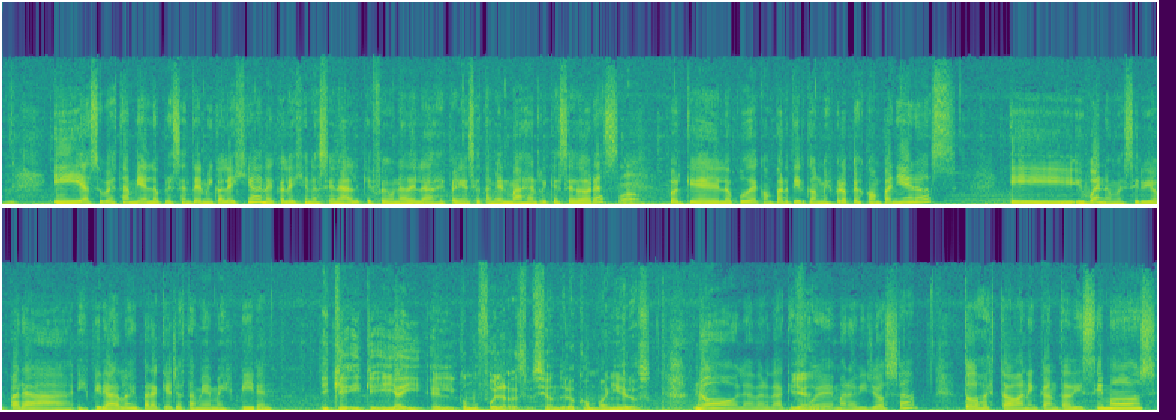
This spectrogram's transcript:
mm. y a su vez también lo presenté en mi colegio, en el Colegio Nacional, que fue una de las experiencias también más enriquecedoras, porque lo pude compartir con mis propios compañeros y, y bueno, me sirvió para inspirarlos y para que ellos también me inspiren. ¿Y, qué, y, qué, y ahí, el, cómo fue la recepción de los compañeros? No, la verdad que fue maravillosa. Todos estaban encantadísimos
